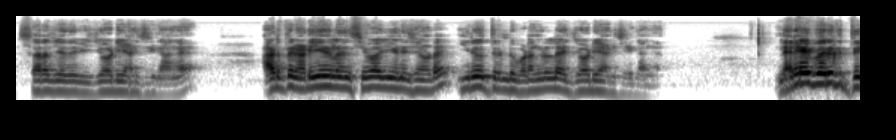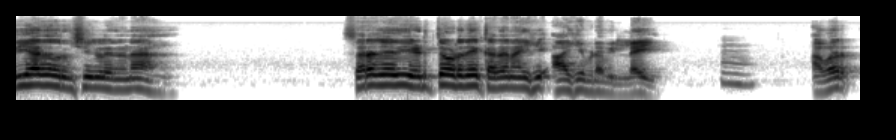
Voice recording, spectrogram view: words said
சரோஜாதேவி ஜோடி நடிச்சிருக்காங்க அடுத்த நடிகர்கள் சிவாஜி கணேசனோட இருபத்தி ரெண்டு படங்களில் ஜோடி நடிச்சிருக்காங்க நிறைய பேருக்கு தெரியாத ஒரு விஷயங்கள் என்னென்னா சரோஜாதேவி எடுத்த உடனே கதாநாயகி ஆகிவிடவில்லை. அவர்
